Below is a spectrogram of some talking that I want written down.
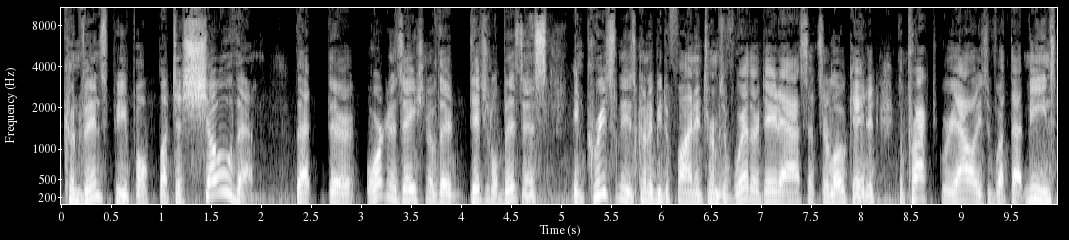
convince people, but to show them that their organization of their digital business increasingly is going to be defined in terms of where their data assets are located, the practical realities of what that means,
